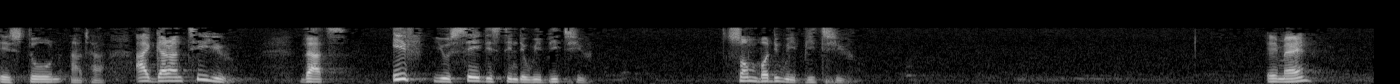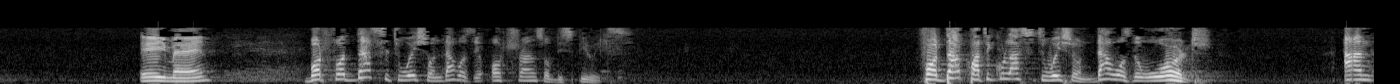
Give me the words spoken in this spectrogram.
a stone at her. I guarantee you that if you say this thing, they will beat you. Somebody will beat you. Amen. Amen. But for that situation, that was the utterance of the Spirit. For that particular situation, that was the word. And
